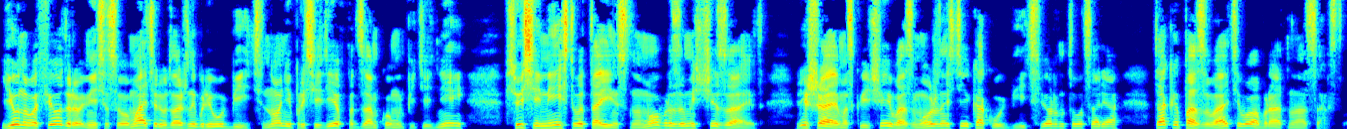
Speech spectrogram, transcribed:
Юного Федора вместе с его матерью должны были убить, но, не просидев под замком и пяти дней, все семейство таинственным образом исчезает, лишая москвичей возможности как убить свернутого царя, так и позвать его обратно на царство.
